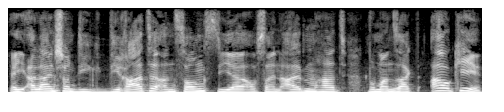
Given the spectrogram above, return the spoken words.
ey, allein schon die, die Rate an Songs, die er auf seinen Alben hat, wo man sagt, ah, okay,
